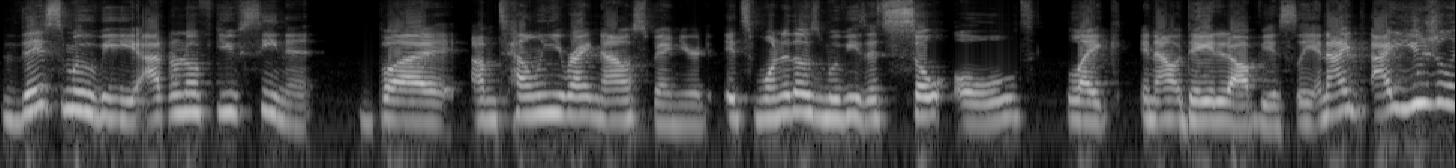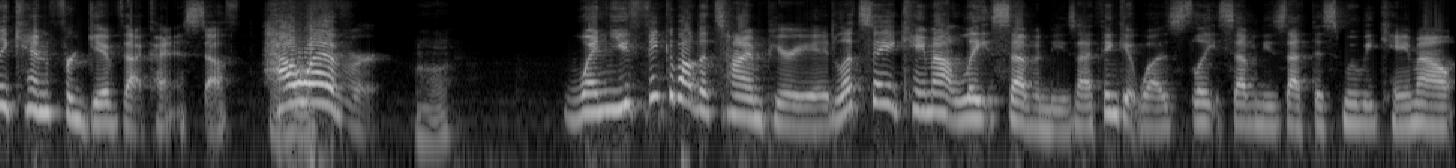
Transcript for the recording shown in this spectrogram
this movie. I don't know if you've seen it, but I'm telling you right now, Spaniard, it's one of those movies. It's so old, like and outdated, obviously. And I, I usually can forgive that kind of stuff. Uh-huh. However, Uh-huh. when you think about the time period, let's say it came out late 70s. I think it was late 70s that this movie came out.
